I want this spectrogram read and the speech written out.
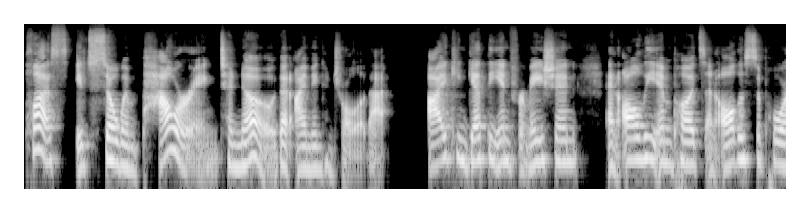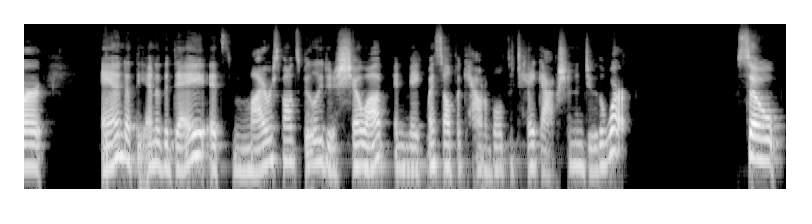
Plus, it's so empowering to know that I'm in control of that. I can get the information and all the inputs and all the support. And at the end of the day, it's my responsibility to show up and make myself accountable to take action and do the work. So,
